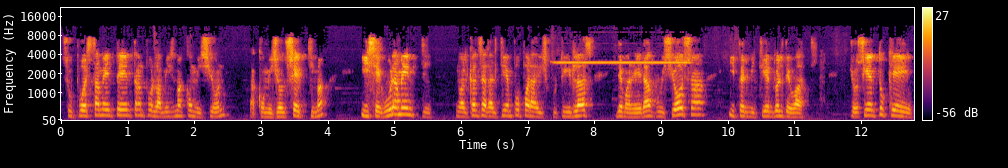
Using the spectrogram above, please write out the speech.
supuestamente entran por la misma comisión, la comisión séptima, y seguramente no alcanzará el tiempo para discutirlas de manera juiciosa y permitiendo el debate. Yo siento que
